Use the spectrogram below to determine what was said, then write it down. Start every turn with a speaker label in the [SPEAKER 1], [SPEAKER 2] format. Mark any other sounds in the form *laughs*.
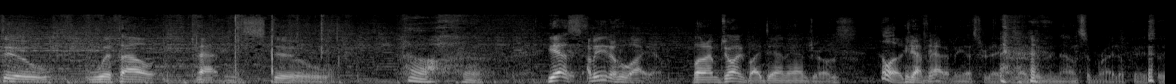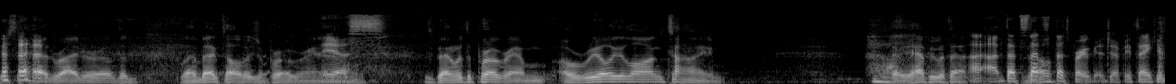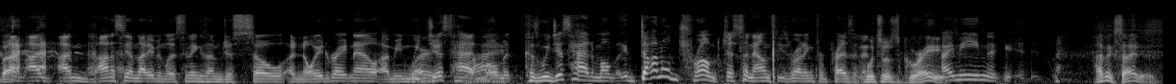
[SPEAKER 1] Stu without Pat and Stu. Oh. Yes, I mean, you know who I am, but I'm joined by Dan Andros.
[SPEAKER 2] Hello,
[SPEAKER 1] He got mad at me yesterday because I didn't *laughs* announce him right, okay? So he's the head writer of the Glenn Beck television program.
[SPEAKER 2] Yes.
[SPEAKER 1] He's been with the program a really long time. *sighs* Are you happy with that?
[SPEAKER 2] I, I, that's
[SPEAKER 1] No?
[SPEAKER 2] that's that's very good, Jeffy. Thank you. But I'm, I'm, I'm honestly I'm not even listening because I'm just so annoyed right now. I mean, we just had
[SPEAKER 1] why?
[SPEAKER 2] moment because we just had a moment. Donald Trump just announced he's running for president.
[SPEAKER 1] Which was great.
[SPEAKER 2] I mean, uh,
[SPEAKER 1] I'm excited.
